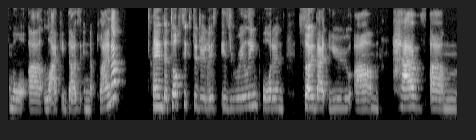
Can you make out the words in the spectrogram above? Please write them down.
more uh, like it does in the planner. And the top six to do list is really important so that you um, have um,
